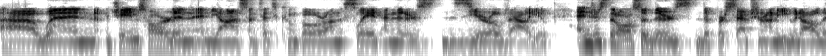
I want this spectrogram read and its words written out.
Uh, when James Harden and Giannis Antetokounmpo are on the slate and there's zero value. And just that also there's the perception on Iguodala.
